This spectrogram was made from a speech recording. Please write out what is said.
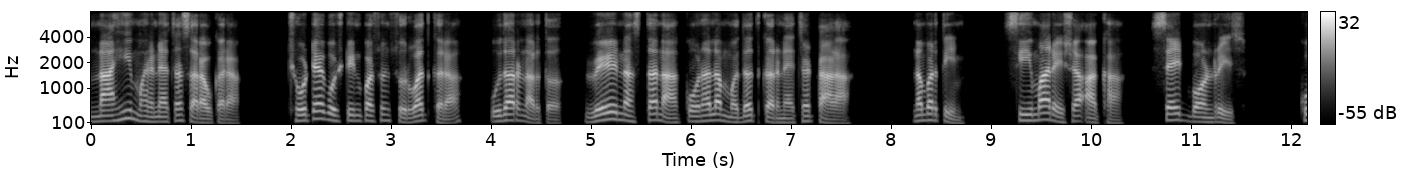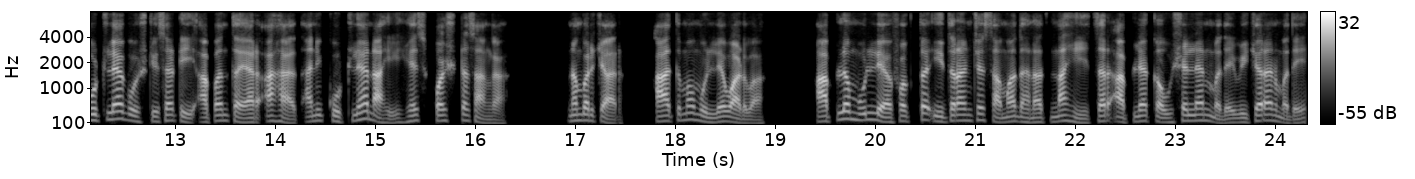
नाही म्हणण्याचा सराव करा. छोट्या गोष्टींपासून सुरुवात करा. उदाहरणार्थ वेळ नसताना कोणाला मदत करण्याचं टाळा. नंबर तीन सीमारेषा आखा. Set boundaries. कुठल्या गोष्टीसाठी आपण तयार आहात आणि कुठल्या नाही हे स्पष्ट सांगा. नंबर चार आत्ममूल्य वाढवा. आपलं मूल्य फक्त इतरांच्या समाधानात नाही तर आपल्या कौशल्यांमध्ये विचारांमध्ये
